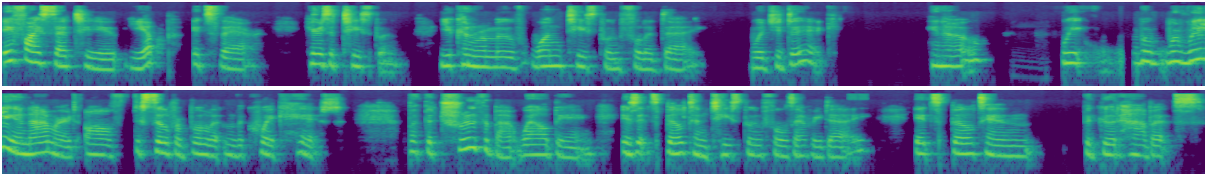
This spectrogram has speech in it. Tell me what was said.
If I said to you, yep, it's there, here's a teaspoon, you can remove one teaspoonful a day, would you dig? You know, we, we're, we're really enamored of the silver bullet and the quick hit. But the truth about well being is it's built in teaspoonfuls every day. It's built in the good habits,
